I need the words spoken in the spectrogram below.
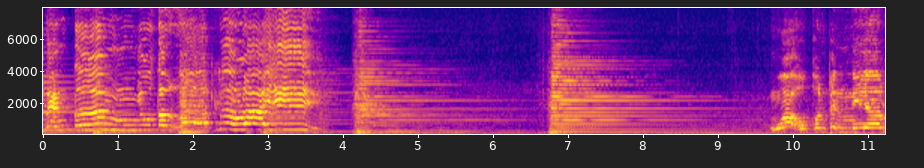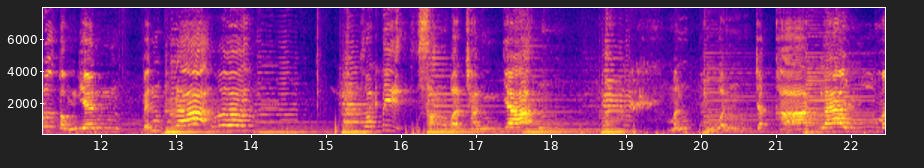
แต่งตึงอยู่ตลอดเมื่อไรหัวอกคนเป็นเมียหรือต้องเย็น เป็นพระสติสัมปชัญญะมันจวนจะขาดแล้วรู้ไหม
